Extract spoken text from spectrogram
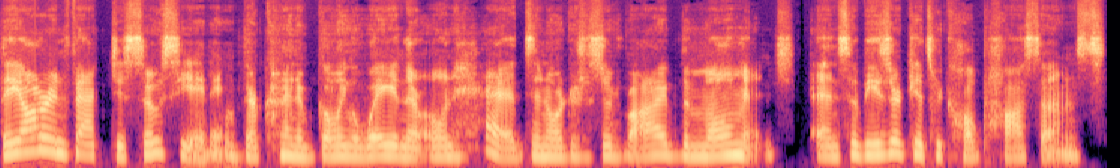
they are in fact dissociating. They're kind of going away in their own heads in order to survive the moment. And so these are kids we call possums,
